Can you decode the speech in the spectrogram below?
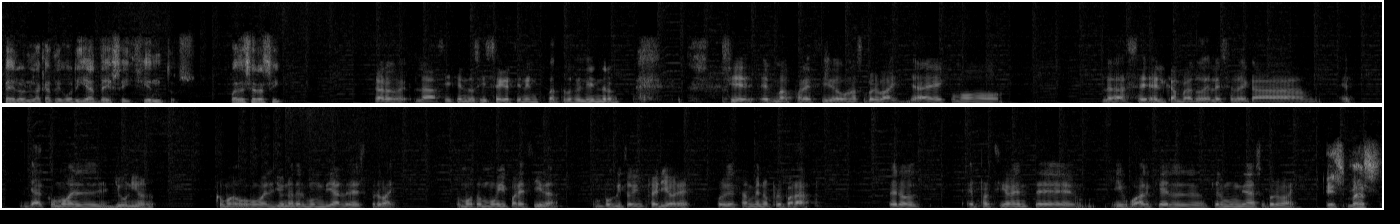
pero en la categoría de 600. ¿Puede ser así? Claro, la 600 sí sé que tienen cuatro cilindros. sí, es, más parecido a una Superbike. Ya es como. el campeonato del SBK es ya como el Junior, como el Junior del Mundial de Superbike. Son motos muy parecidas, un poquito inferiores porque están menos preparadas, pero es prácticamente igual que el, que el Mundial de Superbike. Es más,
